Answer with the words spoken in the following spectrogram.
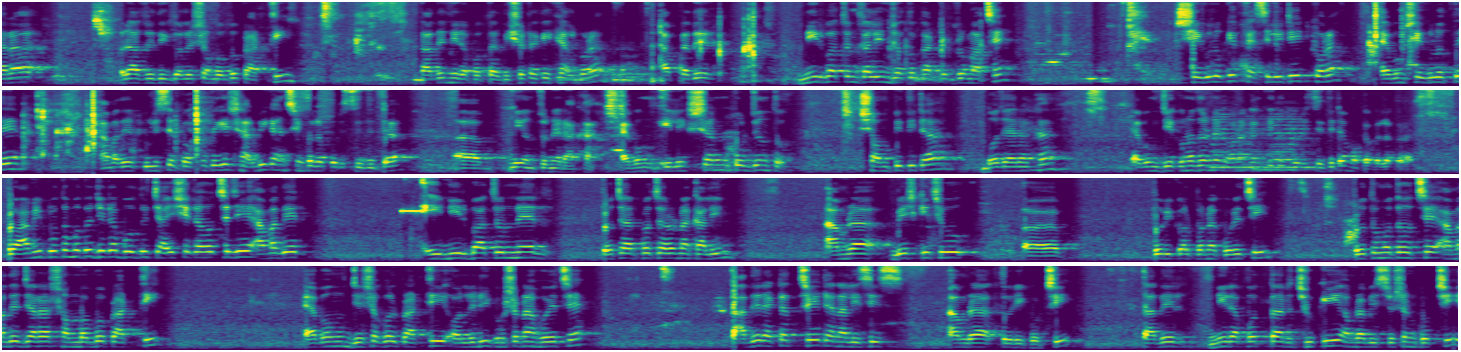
যারা রাজনৈতিক দলের সম্ভাব্য প্রার্থী, তাদের নিরাপত্তার বিষয়টাকে খেয়াল করা। আপনাদের নির্বাচনকালীন যত কার্যক্রম আছে, সেগুলোকে ফ্যাসিলিটেট করা এবং সেগুলোতে আমাদের পুলিশের পক্ষ থেকে সার্বিক আইন শৃঙ্খলা পরিস্থিতিটা নিয়ন্ত্রণে রাখা এবং ইলেকশন পর্যন্ত সম্প্রীতিটা বজায় রাখা এবং যে কোনো ধরনের অনাকাঙ্ক্ষিত পরিস্থিতিটা মোকাবেলা করা। তো আমি প্রথমত যেটা বলতে চাই সেটা হচ্ছে যে আমাদের এই নির্বাচনের প্রচার প্রচারণাকালীন আমরা বেশ কিছু পরিকল্পনা করেছি। প্রথমত হচ্ছে আমাদের যারা সম্ভাব্য প্রার্থী এবং যে সকল প্রার্থী অলরেডি ঘোষণা হয়েছে, তাদের একটা থ্রেট অ্যানালিসিস আমরা তৈরি করছি। তাদের নিরাপত্তার ঝুঁকি আমরা বিশ্লেষণ করছি।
